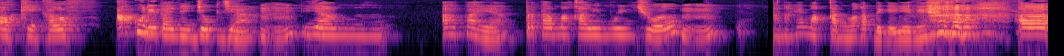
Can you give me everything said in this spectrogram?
Oke, kalau f- aku ditanya Jogja, Mm-mm. yang apa ya? Pertama kali muncul, Mm-mm. anaknya makan banget deh kayaknya ini. Eh,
